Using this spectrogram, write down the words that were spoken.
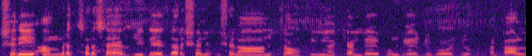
ਸ਼੍ਰੀ ਅੰਮ੍ਰਿਤਸਰ ਸਾਹਿਬ ਜੀ ਦੇ ਦਰਸ਼ਨ ਇਸ਼ਨਾਨ, ਚੌਂਕੀਆਂ, ਝੰਡੇ, ਬੁੰਗੇ, ਜੁਗੋ ਜੁਗ, ਅਟਲ।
